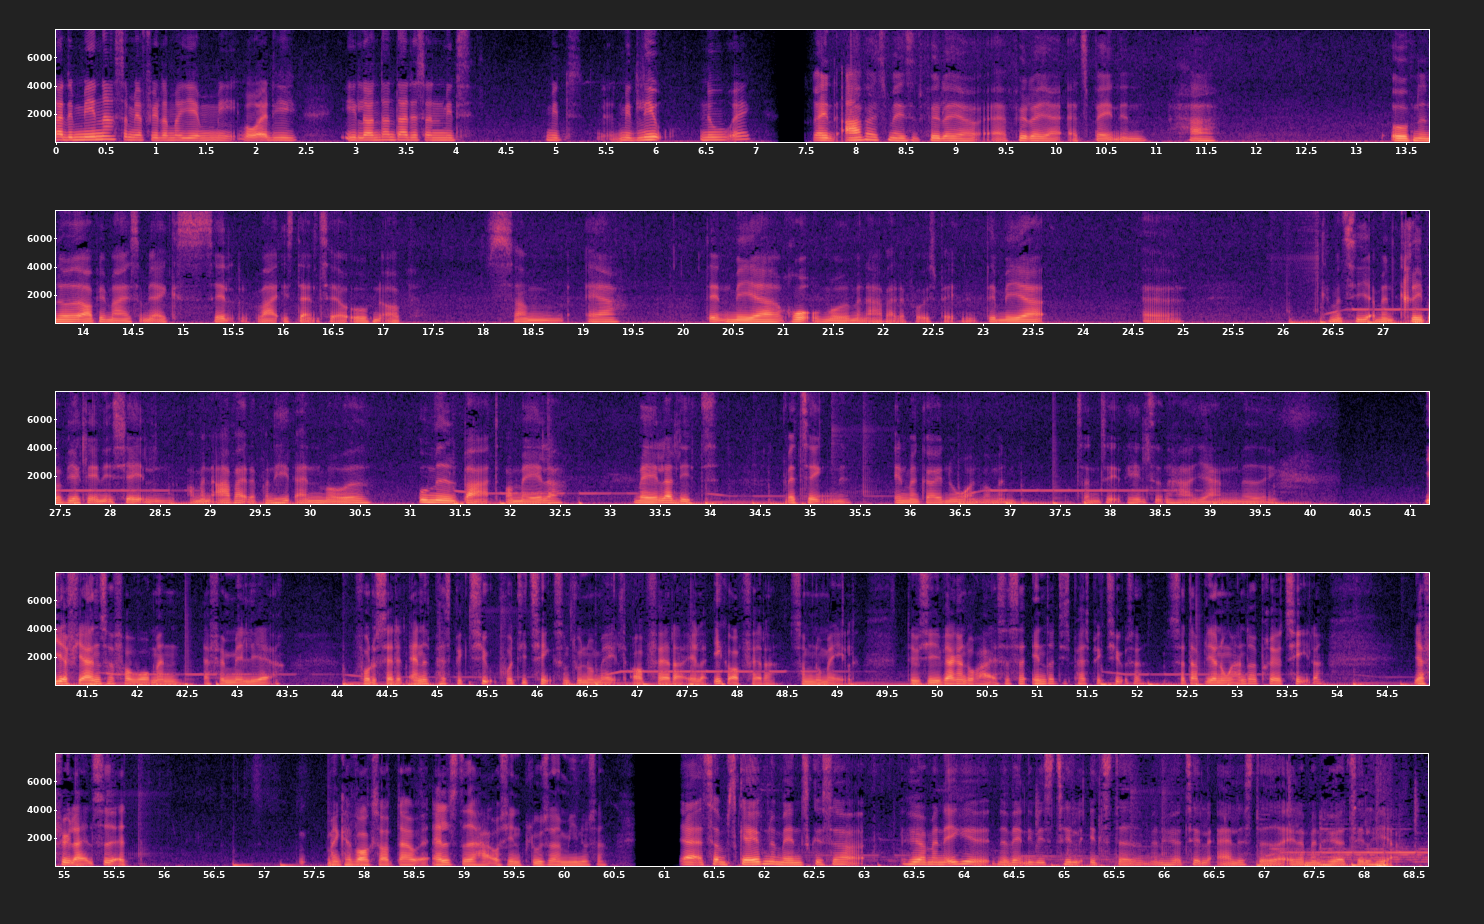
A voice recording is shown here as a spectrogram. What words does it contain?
der er det minder, som jeg føler mig hjemme i. Hvor er de, i London, der er det sådan mit, mit, mit liv nu. Ikke? Rent arbejdsmæssigt føler jeg, at, føler jeg, at Spanien har åbnet noget op i mig, som jeg ikke selv var i stand til at åbne op. Som er den mere rå måde, man arbejder på i Spanien. Det er mere øh, kan man sige, at man griber virkelig ind i sjælen, og man arbejder på en helt anden måde, umiddelbart og maler, maler lidt med tingene, end man gør i Norden, hvor man sådan set hele tiden har hjernen med. Ikke? I at fjerne sig fra, hvor man er familiær, får du sat et andet perspektiv på de ting, som du normalt opfatter eller ikke opfatter som normalt. Det vil sige, at hver gang du rejser, så ændrer dit perspektiv sig, så der bliver nogle andre prioriteter. Jeg føler altid, at man kan vokse op. Der er jo, alle steder har jo sine plusser og minuser. Ja, som skabende menneske, så hører man ikke nødvendigvis til et sted. Man hører til alle steder, eller man hører til her.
